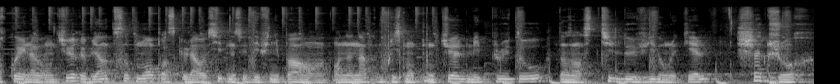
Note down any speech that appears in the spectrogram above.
Pourquoi une aventure Eh bien, tout simplement parce que la réussite ne se définit pas en, un accomplissement ponctuel, mais plutôt dans un style de vie dans lequel chaque jour,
